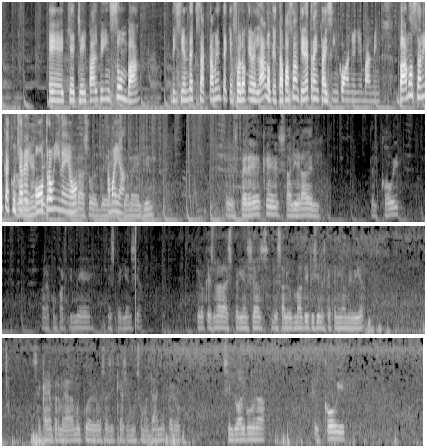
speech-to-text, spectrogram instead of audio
eh, que J Balvin zumba diciendo exactamente qué fue lo que, ¿verdad? Lo que está pasando. Tiene 35 años J Balvin. Vamos, Sonic, a escuchar el gente, otro video. Vamos allá. Medellín. Eh, esperé que saliera del, del COVID para compartir mi, mi experiencia. Creo que es una de las experiencias de salud más difíciles que he tenido en mi vida. Que hay enfermedades muy poderosas y que hacen mucho más daño, pero sin duda alguna el COVID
